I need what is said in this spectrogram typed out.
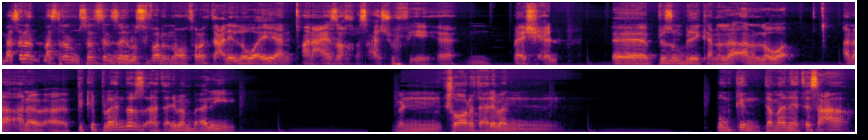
مثلا مثلا مسلسل زي لوسيفر أنا لو اتفرجت عليه اللي هو إيه يعني أنا عايز أخلص عايز أشوف في إيه. ها ماشي حلو. آه Prison Break أنا لا أنا اللي هو أنا أنا Peaky Blinders أنا تقريبا بقالي من شهر تقريبا ممكن 8 9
